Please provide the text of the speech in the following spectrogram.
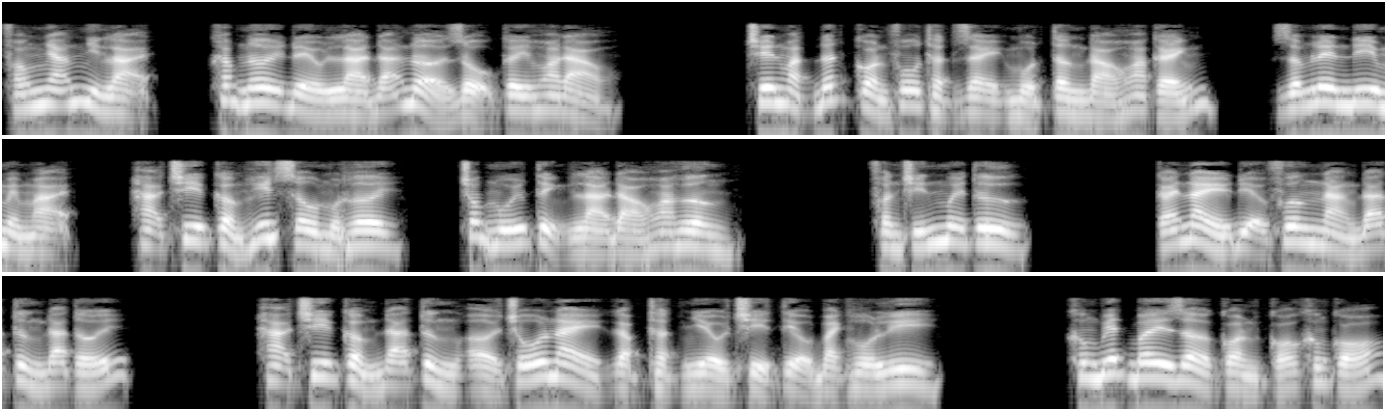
phóng nhãn nhìn lại, khắp nơi đều là đã nở rộ cây hoa đào. Trên mặt đất còn phô thật dày một tầng đào hoa cánh, dẫm lên đi mềm mại, Hạ Chi Cẩm hít sâu một hơi, chóp mũi tịnh là đào hoa hương. Phần 94 Cái này địa phương nàng đã từng đã tới. Hạ Chi Cẩm đã từng ở chỗ này gặp thật nhiều chỉ tiểu bạch hồ ly. Không biết bây giờ còn có không có.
